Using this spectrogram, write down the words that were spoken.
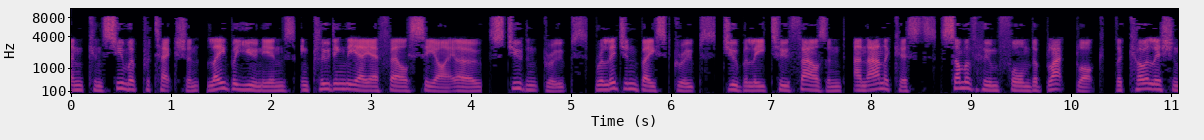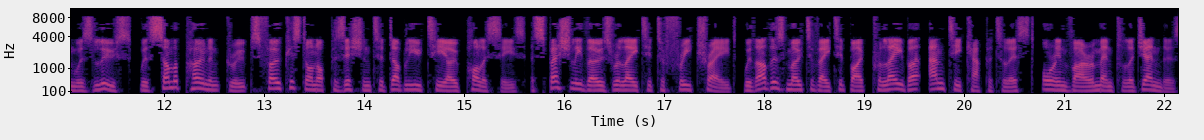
and consumer protection, labor unions including the AFL-CIO, student groups, religion-based groups, Jubilee 2000, and anarchists, some of whom formed a black bloc. The coalition was loose, with some opponent groups focused on opposition to WTO policies, especially those related to free trade, with others motivated by pro-labor, anti-capitalist, or environmental agendas.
